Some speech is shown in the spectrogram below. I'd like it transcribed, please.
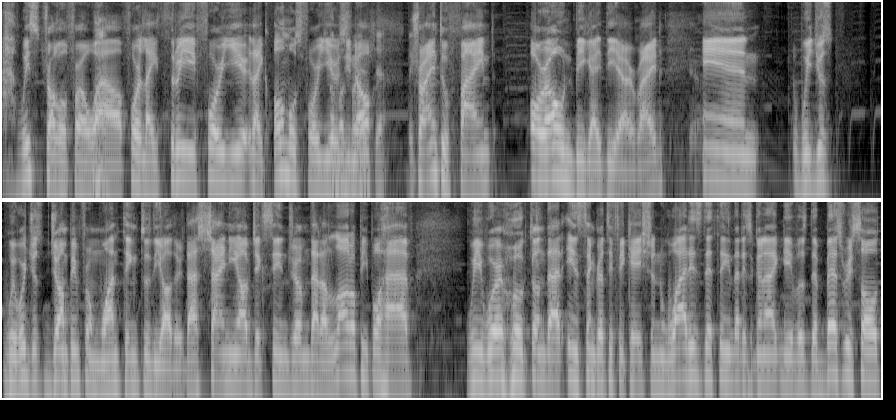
ah, we struggled for a while for like three four years like almost four years almost you know years, yeah. trying to find our own big idea right yeah. and we just we were just jumping from one thing to the other. That shiny object syndrome that a lot of people have. We were hooked on that instant gratification. What is the thing that is gonna give us the best result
